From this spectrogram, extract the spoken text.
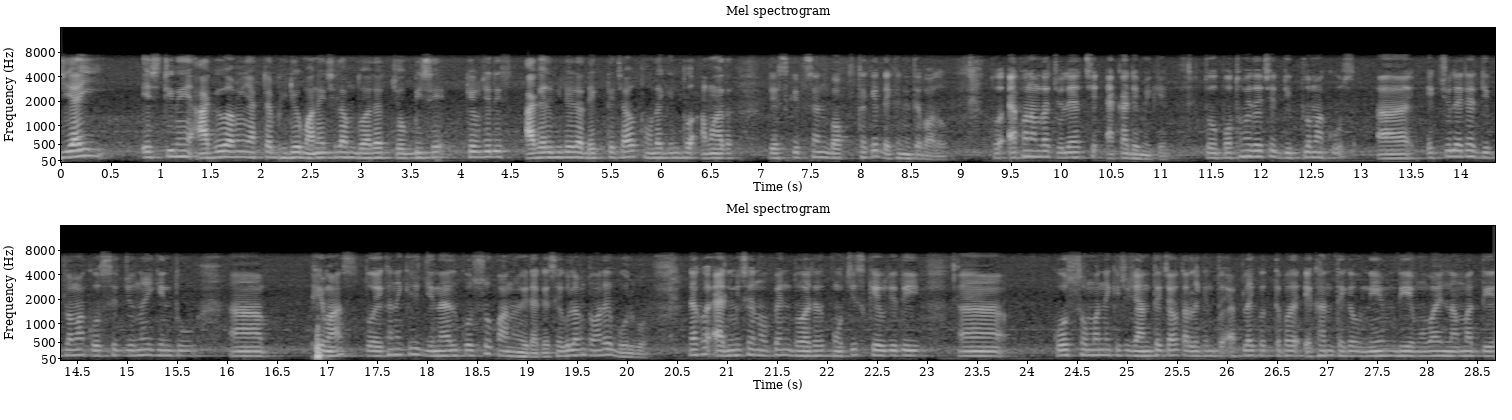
জিআই এসটি নিয়ে আগেও আমি একটা ভিডিও বানিয়েছিলাম দু হাজার চব্বিশে। কেউ যদি আগের ভিডিওটা দেখতে চাও, তোমরা কিন্তু আমার ডেসক্রিপশান বক্স থেকে দেখে নিতে পারো। তো এখন আমরা চলে যাচ্ছি অ্যাকাডেমিকে তো প্রথমে রয়েছে ডিপ্লোমা কোর্স অ্যাকচুয়ালি এটা ডিপ্লোমা কোর্সের জন্যই কিন্তু ফেমাস তো এখানে কিছু জেনারেল কোর্সও করানো হয়ে থাকে, সেগুলো আমি তোমাদের বলব। দেখো অ্যাডমিশন ওপেন দু হাজার পঁচিশ, কেউ যদি কোর্স সম্বন্ধে কিছু জানতে চাও, তাহলে কিন্তু অ্যাপ্লাই করতে পারো। এখান থেকেও নেম দিয়ে মোবাইল নাম্বার দিয়ে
